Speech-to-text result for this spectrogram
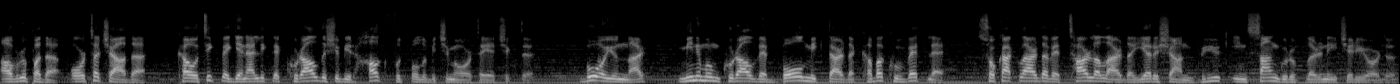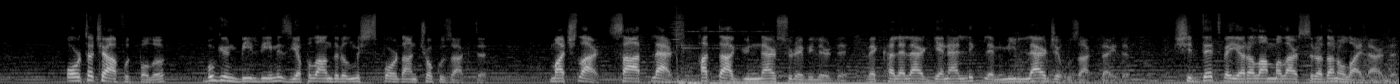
Avrupa'da, Orta Çağ'da kaotik ve genellikle kural dışı bir halk futbolu biçimi ortaya çıktı. Bu oyunlar minimum kural ve bol miktarda kaba kuvvetle sokaklarda ve tarlalarda yarışan büyük insan gruplarını içeriyordu. Orta Çağ futbolu bugün bildiğimiz yapılandırılmış spordan çok uzaktı. Maçlar, saatler, hatta günler sürebilirdi ve kaleler genellikle millerce uzaktaydı. Şiddet ve yaralanmalar sıradan olaylardı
